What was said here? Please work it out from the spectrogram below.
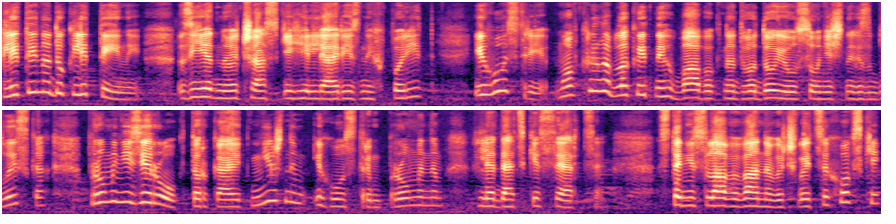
клітина до клітини, з'єднує частки гілля різних порід, і гострі, мов крила блакитних бабок над водою у сонячних зблисках, промені зірок торкають ніжним і гострим променем глядацьке серце. Станіслав Іванович Войцеховський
